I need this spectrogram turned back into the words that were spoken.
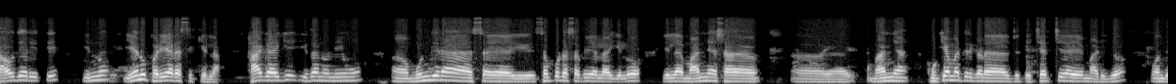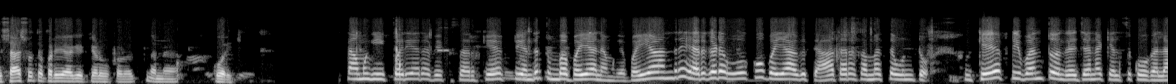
ಯಾವುದೇ ರೀತಿ ಇನ್ನು ಏನು ಪರಿಹಾರ ಸಿಕ್ಕಿಲ್ಲ. ಹಾಗಾಗಿ ಇದನ್ನು ನೀವು ಮುಂದಿನ ಸಂಪುಟ ಸಭೆಯಲ್ಲಾಗಿಲೋ ಇಲ್ಲ ಮಾನ್ಯ ಶಾ ಮಾನ್ಯ ಮುಖ್ಯಮಂತ್ರಿಗಳ ಜೊತೆ ಚರ್ಚೆ ಮಾಡಿದೋ ಒಂದು ಶಾಶ್ವತ ಪರಿಹಾರ ಕೇಳಿಕೊಳ್ಳೋದು ನನ್ನ ಕೋರಿಕೆ. ನಮಗೆ ಈಗ ಪರಿಹಾರ ಬೇಕು ಸರ್ ಕೆ ಎಫ್ ಟಿ ಅಂದ್ರೆ ತುಂಬಾ ಭಯ ನಮ್ಗೆ. ಭಯ ಅಂದ್ರೆ ಹೊರಗಡೆ ಹೋಗು ಭಯ ಆಗುತ್ತೆ. ಆ ತರ ಸಮಸ್ಯೆ ಉಂಟು. ಕೆಎಫ್ಟಿ ಬಂತು ಅಂದ್ರೆ ಜನ ಕೆಲ್ಸಕ್ಕೆ ಹೋಗಲ್ಲ.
